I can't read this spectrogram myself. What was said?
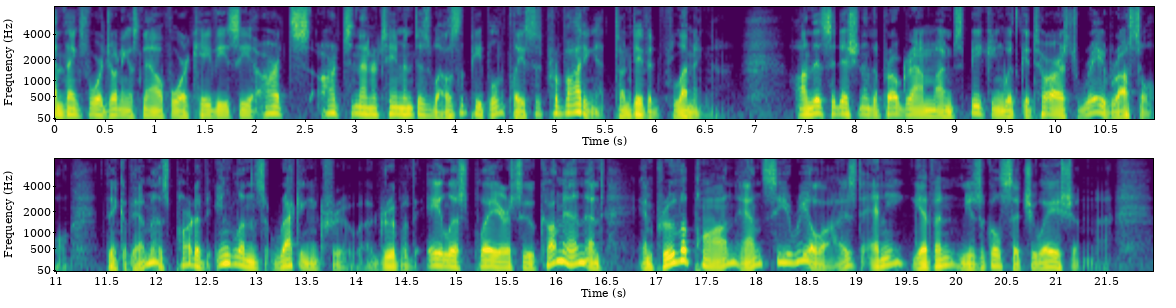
And thanks for joining us now for KVC Arts, Arts and Entertainment, as well as the people and places providing it. I'm David Fleming. On this edition of the program, I'm speaking with guitarist Ray Russell. Think of him as part of England's Wrecking Crew, a group of A list players who come in and improve upon and see realized any given musical situation.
